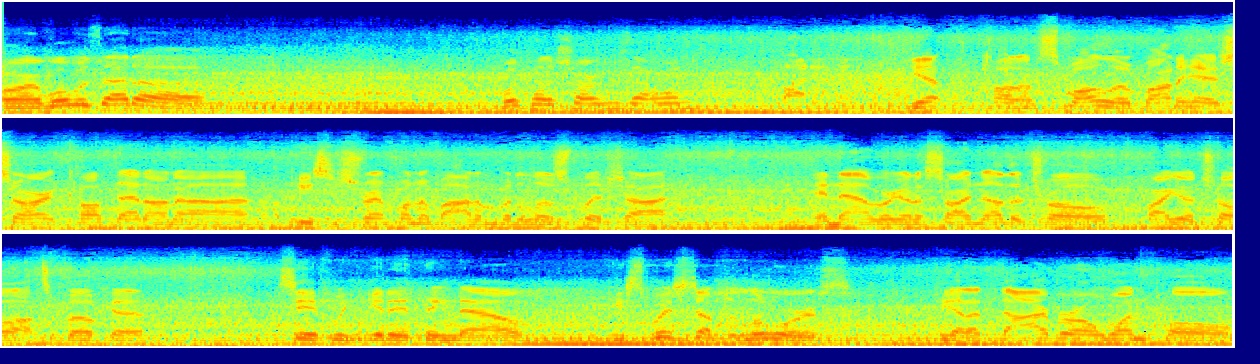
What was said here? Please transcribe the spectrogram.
or what was that? Uh, what kind of shark was that one? Bonnethead. Yep, caught a small little bonnethead shark. Caught that on a, a piece of shrimp on the bottom with a little split shot. And now we're gonna start another troll. Probably gonna troll out to Boca. See if we can get anything now. He switched up the lures. He got a diver on one pole,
